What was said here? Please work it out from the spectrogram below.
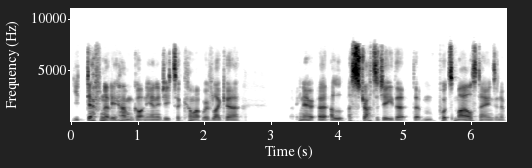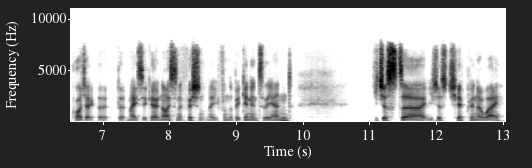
you definitely haven't got any energy to come up with like a you know a, a strategy that that puts milestones in a project that that makes it go nice and efficiently from the beginning to the end you just uh, you're just chipping away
